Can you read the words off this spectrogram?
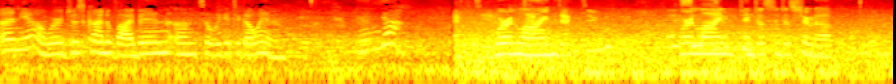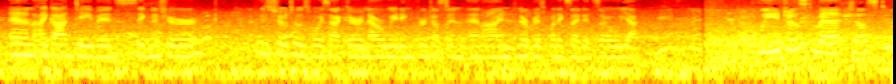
And yeah, we're just kind of vibing until we get to go in. And yeah. We're in line. We're in line, and Justin just showed up. And I got David's signature, who's Shoto's voice actor, and now we're waiting for Justin, and I'm nervous but excited, so yeah. We just met Justin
